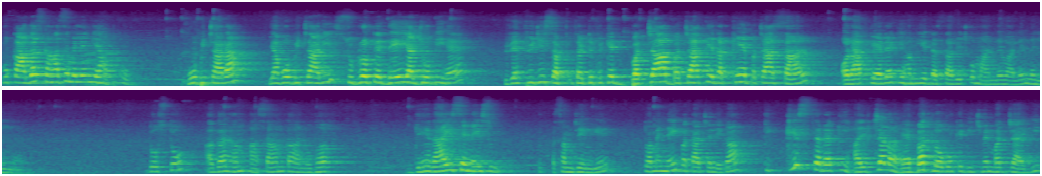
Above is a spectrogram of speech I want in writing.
वो कागज़ कहाँ से मिलेंगे आपको? वो बेचारा या वो बिचारी सुब्रोते दे या जो भी है रेफ्यूजी सर्टिफिकेट बचा बचा के रखे हैं पचास साल और आप कह रहे हैं कि हम ये दस्तावेज़ को मानने वाले नहीं हैं। दोस्तों, अगर हम आसाम का अनुभव गहराई से नहीं समझेंगे तो हमें नहीं पता चलेगा कि किस तरह की हलचल और हैबत लोगों के बीच में मच जाएगी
